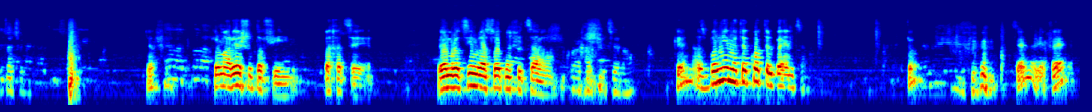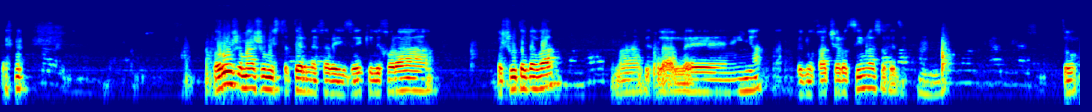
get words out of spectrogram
הצד שלו. יפה. כלומר, יש שותפים בחצר, והם רוצים לעשות מחיצה, כל אחד שלו. כן? אז בונים את הכותל באמצע. טוב. בסדר, יפה, יפה. ברור שמשהו מסתתר מאחורי זה, כי לכאורה פשוט הדבר, מה בכלל אה, עניין, במיוחד שרוצים לעשות את זה. טוב,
